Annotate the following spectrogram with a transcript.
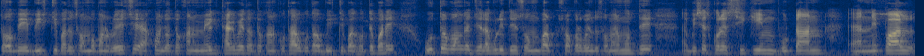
তবে বৃষ্টিপাতের সম্ভাবনা রয়েছে। এখন যতক্ষণ মেঘ থাকবে, ততক্ষণ কোথাও কোথাও বৃষ্টিপাত হতে পারে। উত্তরবঙ্গের জেলাগুলিতে সোমবার সকাল পর্যন্ত সময়ের মধ্যে বিশেষ করে সিকিম, ভুটান নেপাল,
